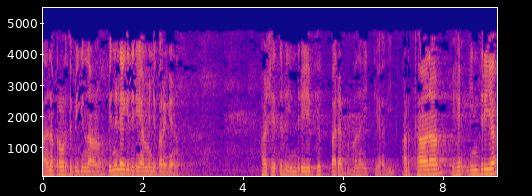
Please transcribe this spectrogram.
അതിനെ പ്രവർത്തിപ്പിക്കുന്നതാണ്. പിന്നിലേക്ക് തിരിയാൻ വേണ്ടി പറയുകയാണ്. ഭാഷയത്തിൽ ഇന്ദ്രിയഭ്യ പരം മന ഇത്യാദി. അർത്ഥാന ഇന്ദ്രിയ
